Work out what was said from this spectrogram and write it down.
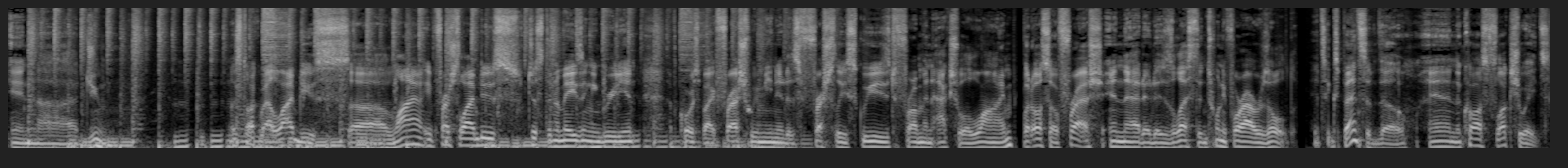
in uh, June. Let's talk about lime juice. Uh, lime, fresh lime juice, just an amazing ingredient. Of course, by fresh, we mean it is freshly squeezed from an actual lime, but also fresh in that it is less than 24 hours old. It's expensive though, and the cost fluctuates.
